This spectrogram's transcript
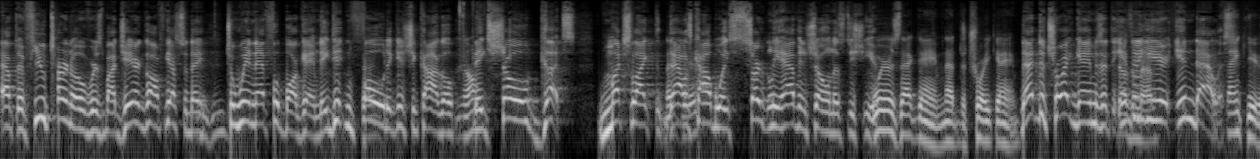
after a few turnovers by Jared Goff yesterday mm-hmm. to win that football game. They didn't fold against Chicago. No. They showed guts, much like the That's Dallas it. Cowboys certainly haven't shown us this year. Where is that game, that Detroit game? That Detroit game is at the Doesn't end of the year in Dallas. Thank you.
